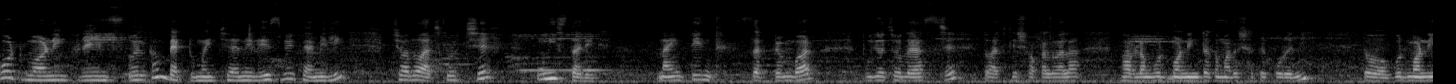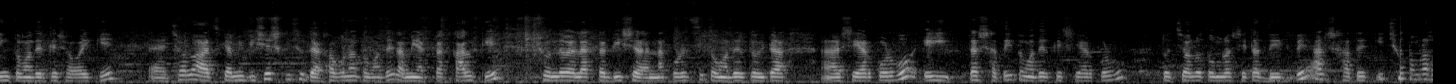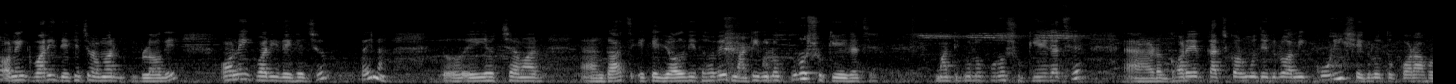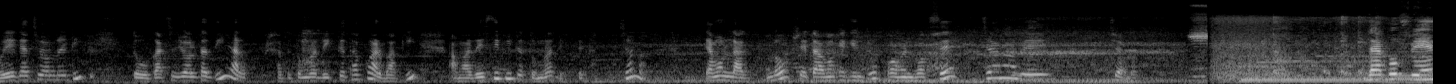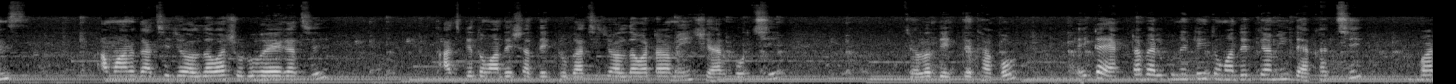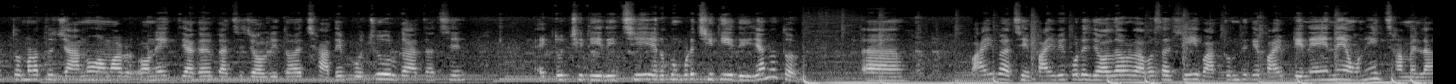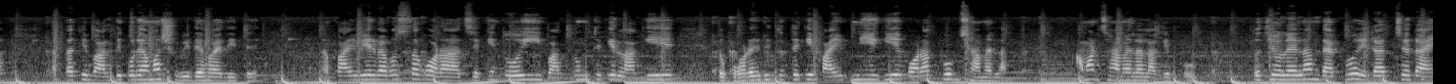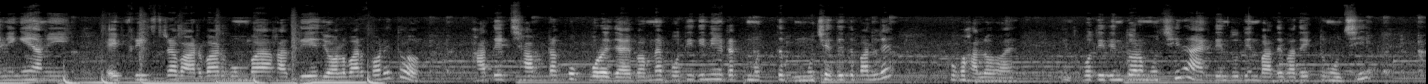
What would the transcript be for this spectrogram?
Good morning friends, welcome back to my channel SB family. চলো, আজকে হচ্ছে উনিশ তারিখ নাইনটিন্থ সেপ্টেম্বর পুজো চলে আসছে। তো আজকে সকালবেলা ভাবলাম গুড মর্নিংটা তোমাদের সাথে করে নিই। তো গুড মর্নিং তোমাদেরকে সবাইকে। চলো, আজকে আমি বিশেষ কিছু দেখাবো না তোমাদের। আমি একটা কালকে সন্ধ্যেবেলা একটা ডিশ রান্না করেছি, তোমাদেরকে ওইটা শেয়ার করব। এইটার সাথেই তোমাদেরকে শেয়ার করব। তো চলো তোমরা সেটা দেখবে। আর সাথে কিছু তোমরা অনেকবারই দেখেছ আমার ব্লগে। অনেকবারই দেখেছ, তাই না? তো এই হচ্ছে আমার গাছ, একে জল দিতে হবে। মাটিগুলো পুরো শুকিয়ে গেছে। মাটিগুলো পুরো শুকিয়ে গেছে। আর ঘরের কাজকর্ম যেগুলো আমি করি, সেগুলো তো করা হয়ে গেছে অলরেডি তো গাছে জলটা দিই, আর সাথে তোমরা দেখতে থাকো। আর বাকি আমার রেসিপিটা তোমরা দেখতে থাকো। চলো। কেমন লাগল সেটা আমাকে কিন্তু কমেন্ট বক্সে জানাবে। চলো। দেখো ফ্রেন্ডস আমার গাছে জল দেওয়া শুরু হয়ে গেছে। আজকে তোমাদের সাথে একটু গাছে জল দেওয়াটা আমি শেয়ার করছি। চলো দেখতে থাকো। এটা একটা ব্যালকনিতেই তোমাদেরকে আমি দেখাচ্ছি। বাট তোমরা তো জানো, আমার অনেক জায়গায় গাছে জল দিতে হয়। ছাদে প্রচুর গাছ আছে। একটু ছিটিয়ে দিচ্ছি। এরকম করে ছিটিয়ে দিই, জানো তো? পাইপ আছে। পাইপে করে জল দেওয়ার ব্যবস্থা। সেই বাথরুম থেকে পাইপ টেনে এনে অনেক ঝামেলা। তাকে বালতি করে আমার সুবিধে হয় দিতে। পাইপের ব্যবস্থা করা আছে, কিন্তু ওই বাথরুম থেকে লাগিয়ে, তো ঘরের ভিতর থেকে পাইপ নিয়ে গিয়ে করা খুব ঝামেলা। আমার ঝামেলা লাগে খুব। তো চলে এলাম, দেখো, এটা হচ্ছে ডাইনিংয়ে আমি এই ফ্রিজটা বারবার বোম্বা হাত দিয়ে জল বার করে তো, হাতের ছাপটা খুব পড়ে যায়। বা মানে প্রতিদিনই এটা মুছে দিতে পারলে খুব ভালো হয়। কিন্তু প্রতিদিন তো আর মুছি না, একদিন দুদিন বাদে বাদে একটু মুছি।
